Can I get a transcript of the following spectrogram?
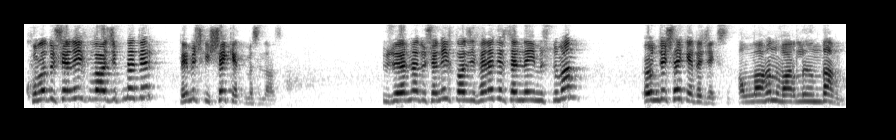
Kula düşen ilk vacip nedir? Demiş ki şek etmesi lazım. Üzerine düşen ilk vazife nedir sen ey Müslüman? Önce şek edeceksin. Allah'ın varlığından.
